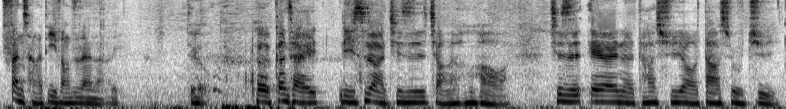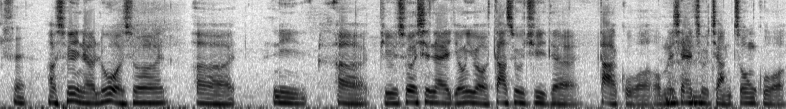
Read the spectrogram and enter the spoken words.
擅长的地方是在哪里？对，呃，刚才理事长其实讲得很好啊。其实 AI 呢，它需要大数据，是啊，所以呢，如果说呃，你呃，比如说现在拥有大数据的大国，我们现在就讲中国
